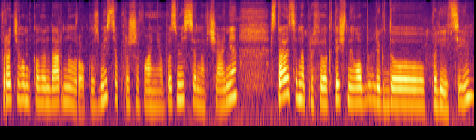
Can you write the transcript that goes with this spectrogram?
протягом календарного року з місця проживання або з місця навчання, ставиться на профілактичний облік до поліції.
